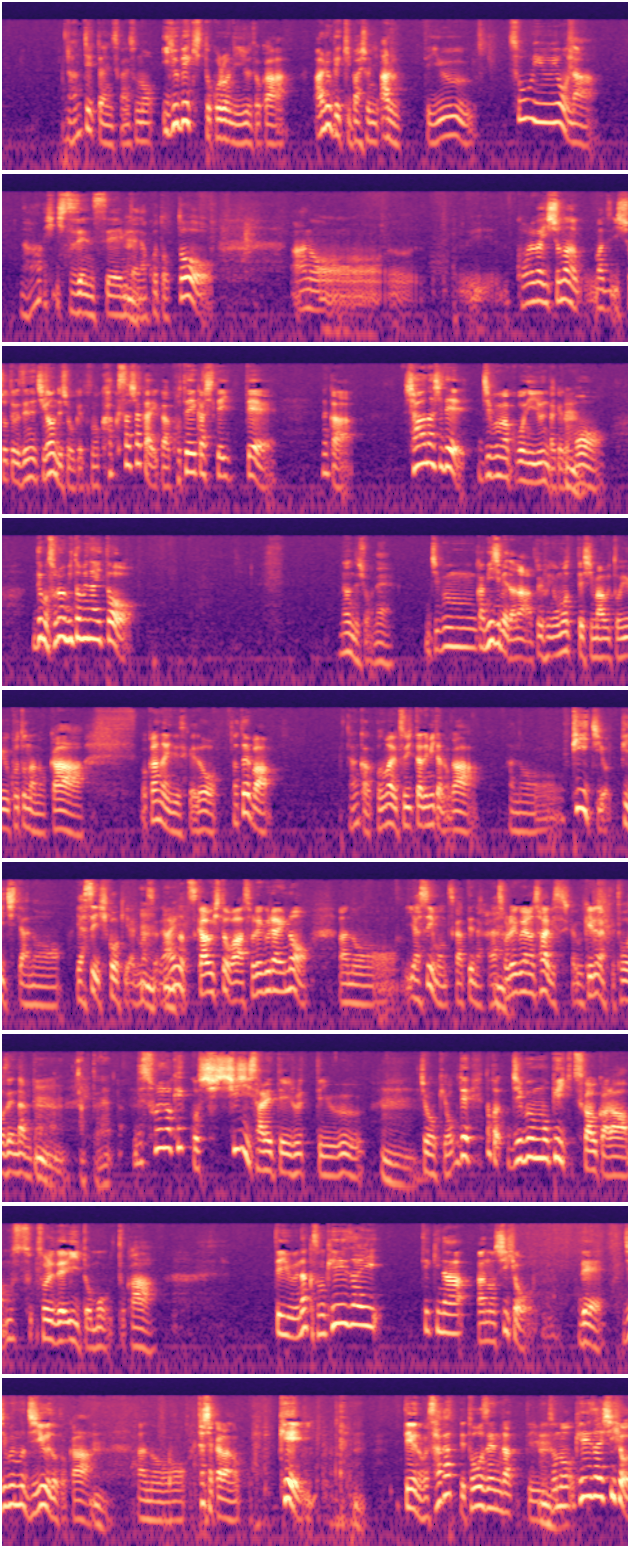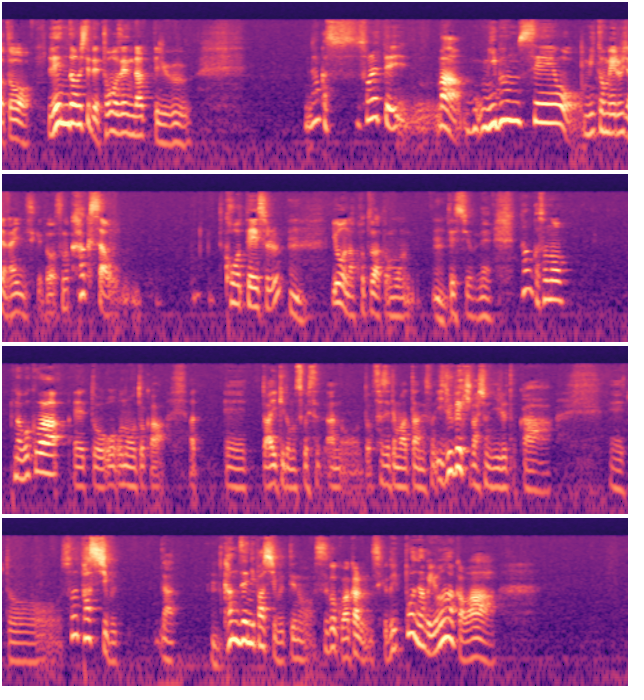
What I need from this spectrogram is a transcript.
なんて言ったらいいんですかね。そのいるべきところにいるとかあるべき場所にあるっていうそういうようなな必然性みたいなことと、あのこれが一緒なの、まあ、一緒というか全然違うんでしょうけどその格差社会が固定化していってなんかしゃあなしで自分はここにいるんだけども、でもそれを認めないとなんでしょうね。自分が惨めだなというふうに思ってしまうということなのかわかんないんですけど例えばなんかこの前ツイッターで見たのがあのピーチをピーチってあの安い飛行機ありますよね、うんうんああいうの使う人はそれぐらいのあの安いもの使ってんだから、うん。それぐらいのサービスしか受けれなくて当然だみたいな、あったね。でそれが結構し支持されているっていううん。状況。でなんか自分もピーチ使うからもうそそれでいいと思うとかっていうなんかその経済的なあの指標で自分の自由度とか、うん。あの他者からの敬意っていうのが下がって当然だっていう、うん。その経済指標と連動してて当然だっていうなんかそれってまあ身分性を認めるじゃないんですけどその格差を肯定するうん。ようなことだと思うんうんですよね。なんかその、まあ、僕は、えー、とお能とかあ、えー、と合気道も少しさあのとさせてもらったんでそのいるべき場所にいるとか、えー、とそういうパッシブなうん。完全にパッシブっていうのもすごく分かるんですけど一方でなんか世の中は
